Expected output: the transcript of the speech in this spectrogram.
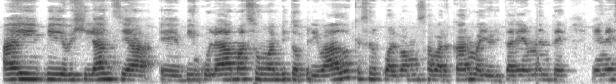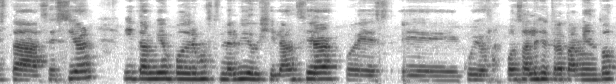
Hay videovigilancia eh, vinculada más a un ámbito privado, que es el cual vamos a abarcar mayoritariamente en esta sesión, y también podremos tener videovigilancia, pues, eh, cuyos responsables de tratamiento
